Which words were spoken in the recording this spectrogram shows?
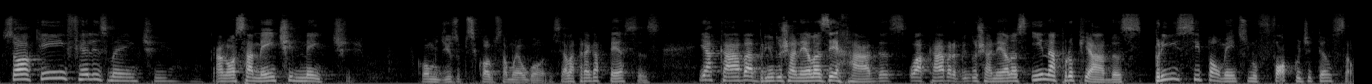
Só que, infelizmente, a nossa mente mente, como diz o psicólogo Samuel Gomes. Ela prega peças e acaba abrindo janelas erradas ou acaba abrindo janelas inapropriadas, principalmente no foco de tensão.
